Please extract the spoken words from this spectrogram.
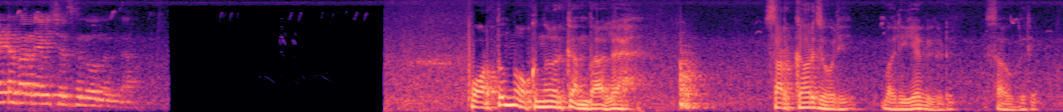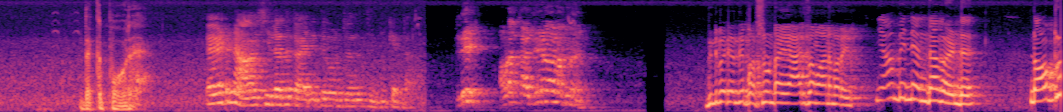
ഏട്ടൻ പറഞ്ഞ വിശ്വസിക്കുന്നു തോന്നുന്നുണ്ടോ? പുറത്തുനിന്ന് നോക്കുന്നവർക്ക് എന്താ അല്ലേ? സർക്കാർ ജോലി വലിയ വീട്. സൗകര്യം. ഇതൊക്കെ പോരെ. ഏട്ടന് ആവശ്യമില്ലാത്ത കാര്യത്തെ കുറിച്ചൊന്നും ചിന്തിക്കണ്ട. ഇതിന് പേര് എന്തെങ്കിലും പ്രശ്നം ഉണ്ടായി ആര് സമാനം പറയും? ഞാൻ പിന്നെ എന്താ വേണ്ടത്? ഡോക്ടർ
